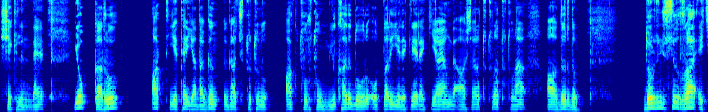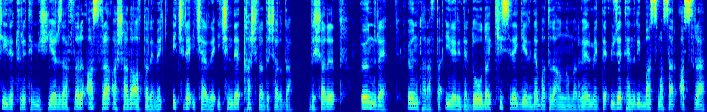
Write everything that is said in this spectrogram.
şeklinde yok garu at yete yadagın ıgaç tutunu ak turtum yukarı doğru otları yedekleyerek yayan ve ağaçlara tutuna tutuna aldırdım. Dördüncüsü ra eki ile türetilmiş yer zarfları astra aşağıda altta demek. İçre içeride, içinde taşra dışarıda. Dışarı önre ön tarafta, ileride, doğuda, kisre geride, batıda anlamları vermekte. Üze tenri bas masar asra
